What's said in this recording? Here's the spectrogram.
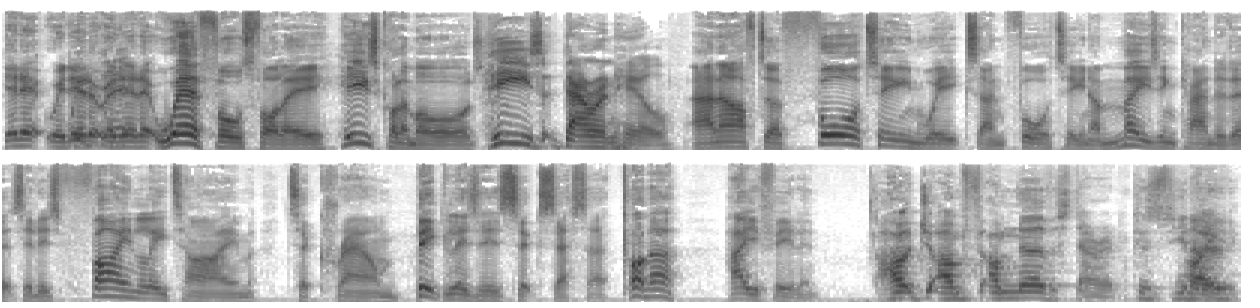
Did it, we did it, we did it. We're Fool's Folly. He's Connor Maud. He's Darren Hill. And after 14 weeks and 14 amazing candidates, it is finally time to crown Big Liz's successor. Connor, how you feeling? I- I'm, I'm nervous, Darren, because you Are know you?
